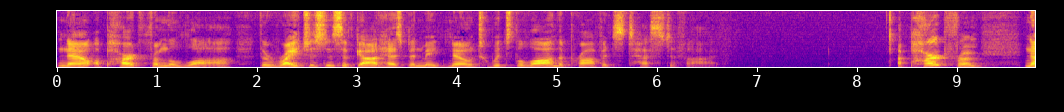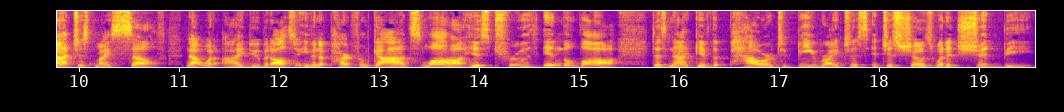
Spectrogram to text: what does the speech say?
now, apart from the law, the righteousness of God has been made known, to which the law and the prophets testify. Apart from not just myself, not what I do, but also even apart from God's law, His truth in the law does not give the power to be righteous, it just shows what it should be.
